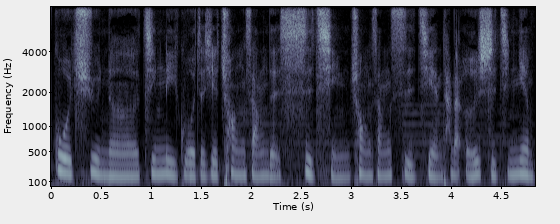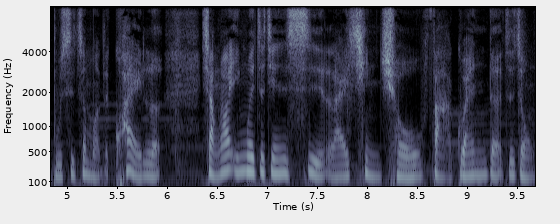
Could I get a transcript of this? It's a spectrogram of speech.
过去呢经历过这些创伤的事情、创伤事件，他的儿时经验不是这么的快乐，想要因为这件事来请求法官的这种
